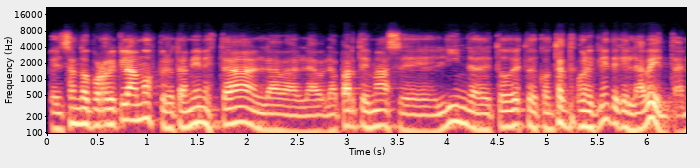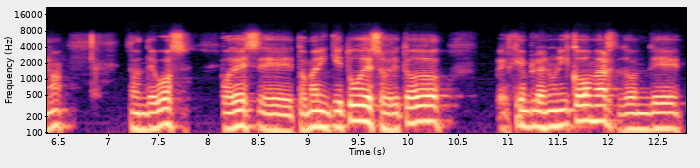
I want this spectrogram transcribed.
Pensando por reclamos, pero también está la parte más eh, linda de todo esto de contacto con el cliente, que es la venta, ¿no? Donde vos podés eh, tomar inquietudes, sobre todo, por ejemplo, en un e-commerce, donde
